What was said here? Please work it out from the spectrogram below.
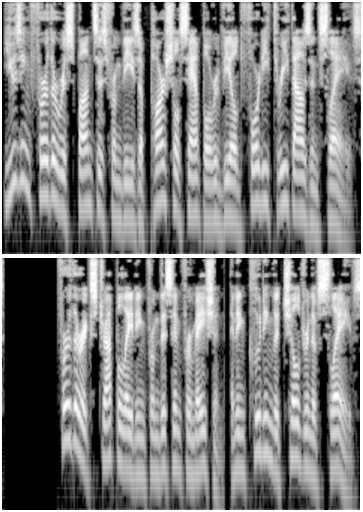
Using further responses from these a partial sample revealed 43,000 slaves. Further extrapolating from this information, and including the children of slaves,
